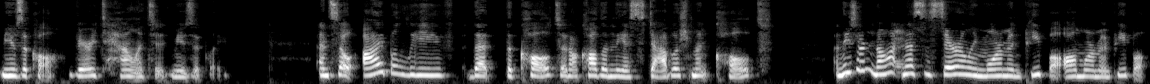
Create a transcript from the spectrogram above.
musical, very talented musically. And so I believe that the cult, and I'll call them the establishment cult, and these are not necessarily Mormon people, all Mormon people.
